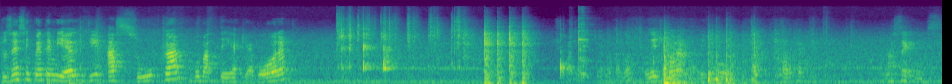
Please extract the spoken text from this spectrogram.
250 ml de açúcar, vou bater aqui agora. Leite agora não, leite vou daqui a pouco. Na sequência.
